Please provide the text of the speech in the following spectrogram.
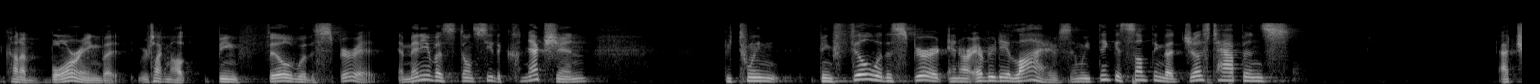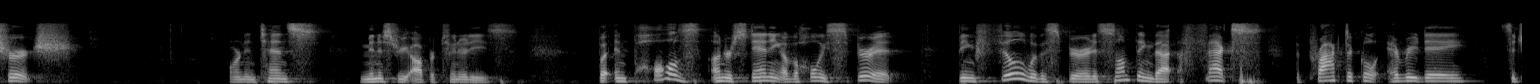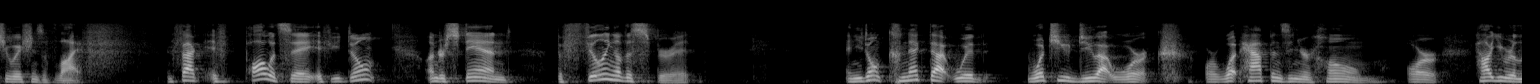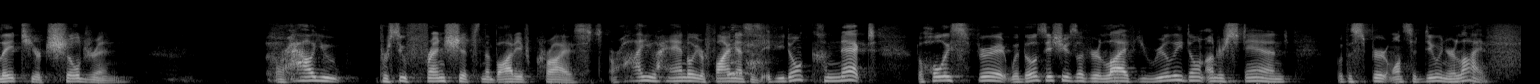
kind of boring, but we're talking about being filled with the Spirit. And many of us don't see the connection between being filled with the Spirit in our everyday lives. And we think it's something that just happens at church or in intense ministry opportunities. But in Paul's understanding of the Holy Spirit, being filled with the Spirit is something that affects the practical, everyday situations of life. In fact, if Paul would say, if you don't understand the filling of the Spirit, and you don't connect that with what you do at work, or what happens in your home, or how you relate to your children, or how you pursue friendships in the body of Christ, or how you handle your finances, if you don't connect the Holy Spirit with those issues of your life, you really don't understand what the Spirit wants to do in your life.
